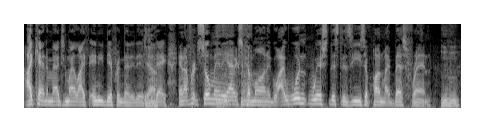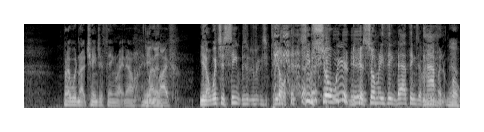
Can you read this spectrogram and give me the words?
I can't imagine my life any different than it is Yeah. today. And I've heard so many mm-hmm. addicts come on and go, I wouldn't wish this disease upon my best friend mm-hmm. but I would not change a thing right now in my life. You know, which is seems you know seems so weird because so many thing, bad things have happened. But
